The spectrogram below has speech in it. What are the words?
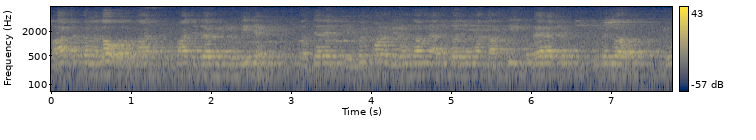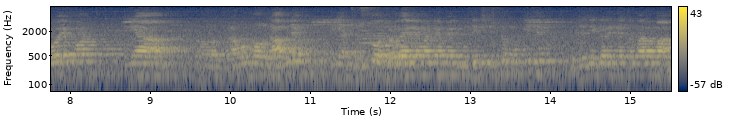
બાર ચક્કર લગાવો તો પાંચ પાંચ હજાર મીટર થઈ જાય. તો અત્યારે જે કોઈ પણ વિરમગામને આજુબાજુના ગામથી વધાર્યા છે, ઉમેદવારો એઓએ પણ અહીંયા ગ્રાઉન્ડનો લાભ લે. અહીંયા જુસ્સો જળવાઈ રહે માટે અમે મ્યુઝિક સિસ્ટમ મૂકી છે જેથી કરીને તમારામાં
